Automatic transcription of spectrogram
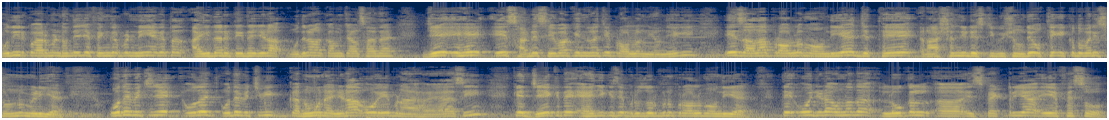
ਉਹਦੀ ਰਿਕੁਆਇਰਮੈਂਟ ਹੁੰਦੀ ਹੈ, ਜੇ ਫਿੰਗਰਪ੍ਰਿੰਟ ਨਹੀਂ ਹੈਗਾ ਤਾਂ ਆਈ ਦਾ ਰਟੀਨ ਹੈ ਜਿਹੜਾ ਉਹਦੇ ਨਾਲ ਕੰਮ ਚੱਲ ਸਕਦਾ ਹੈ। ਜੇ ਇਹ ਇਹ ਸਾਡੇ ਸੇਵਾ ਕੇਂਦਰਾਂ 'ਚ ਪ੍ਰੋਬਲਮ ਨਹੀਂ ਆਉਂਦੀ ਹੈਗੀ, ਇਹ ਜ਼ਿਆਦਾ ਪ੍ਰੋਬਲਮ ਆਉਂਦੀ ਹੈ ਜਿੱਥੇ ਰਾਸ਼ਨ ਦੀ ਡਿਸਟ੍ਰੀਬਿਊਸ਼ਨ ਹੁੰਦੀ ਹੈ, ਉੱਥੇ ਇੱਕ ਦੋ ਵਾਰੀ ਸੁਣਨ ਨੂੰ ਮਿਲੀ ਹੈ। ਉਹਦੇ ਵਿੱਚ ਜੇ, ਉਹਦੇ ਉਹਦੇ ਵਿੱਚ ਵੀ ਕਾਨੂੰਨ ਹੈ ਜਿਹੜਾ, ਉਹ ਇਹ ਬਣਾਇਆ ਹੋਇਆ ਹੈ ਅਸੀਂ ਕਿ ਜੇ ਕਿਤੇ ਇਹੋ ਜਿਹੀ ਕਿਸੇ ਬਜ਼ੁਰਗ ਨੂੰ ਪ੍ਰੋਬਲਮ ਆਉਂਦੀ ਹੈ ਤੇ ਉਹ ਜਿਹੜਾ ਉਹਨਾਂ ਦਾ ਲੋਕਲ ਇੰਸਪੈਕਟਰ ਜਾਂ ਏਐਫਐਸਓ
